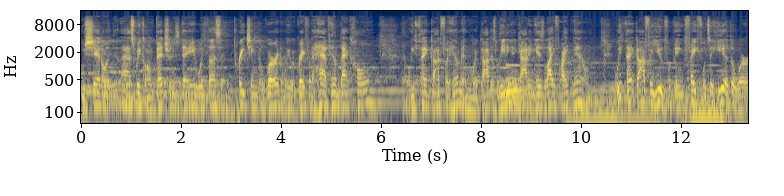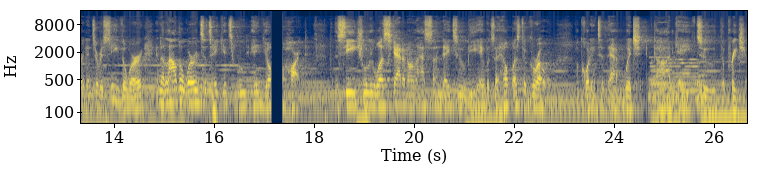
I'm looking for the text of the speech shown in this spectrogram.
who shared on last week on Veterans Day with us and preaching the word. And we were grateful to have him back home. And we thank God for him and where God is leading and guiding his life right now. We thank God for you for being faithful to hear the word and to receive the word and allow the word to take its root in your heart. For the seed truly was scattered on last Sunday to be able to help us to grow according to that which God gave to the preacher.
